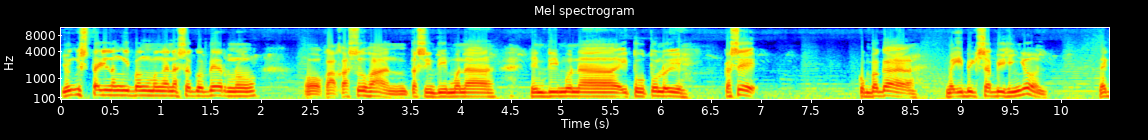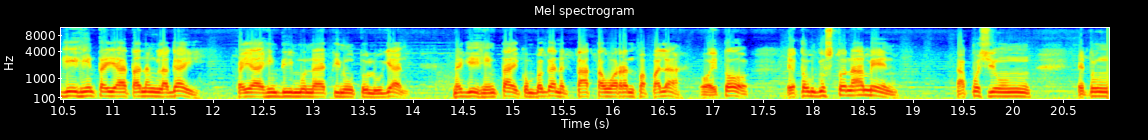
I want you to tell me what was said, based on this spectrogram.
Yung style ng ibang mga nasa gobyerno, o kakasuhan, tas hindi mo na, hindi mo na itutuloy. Kasi, kumbaga, may ibig sabihin yon Naghihintay yata ng lagay, kaya hindi mo na tinutuluyan. Naghihintay, kumbaga, nagtatawaran pa pala. O ito, itong gusto namin, Tapos yung itong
